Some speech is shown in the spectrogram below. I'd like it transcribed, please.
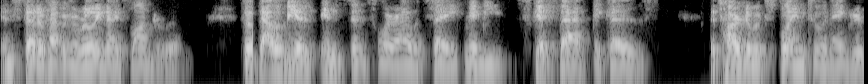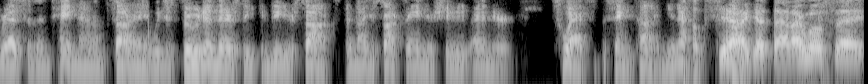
instead of having a really nice laundry room. So that would be an instance where I would say maybe skip that because it's hard to explain to an angry resident, hey man, I'm sorry. We just threw it in there so you can do your socks, but not your socks and your shoes and your sweats at the same time, you know? So, Yeah, I get that. I will say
